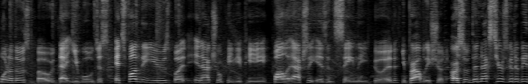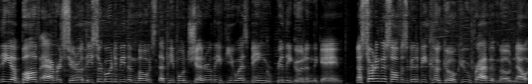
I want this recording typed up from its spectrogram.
one of those modes that you will just it's fun to use, but in actual PvP, while it actually is insanely good, you probably shouldn't. All right, so the next tier is going to be the above average tier. Now, these are going to be the modes that people generally view as being really good in the game. Now, starting this off is going to be Kagoku Rabbit mode. Now,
